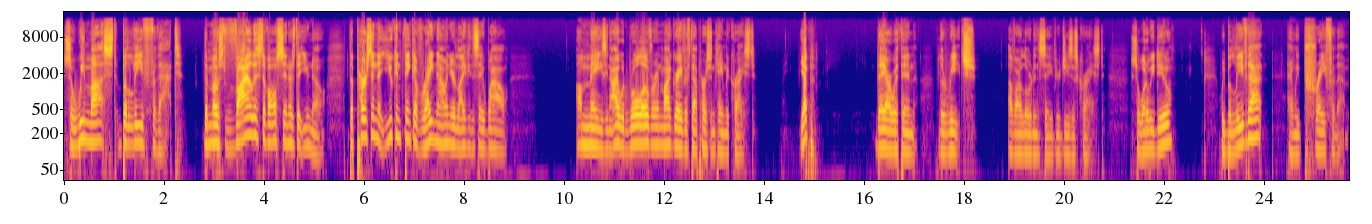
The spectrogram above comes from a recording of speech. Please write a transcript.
So we must believe for that. The most vilest of all sinners that you know, the person that you can think of right now in your life, you say, wow, amazing. I would roll over in my grave if that person came to Christ. Yep, they are within the reach of our Lord and Savior, Jesus Christ. So what do we do? We believe that and we pray for them.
